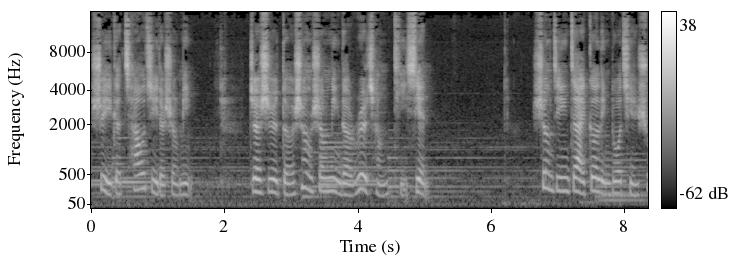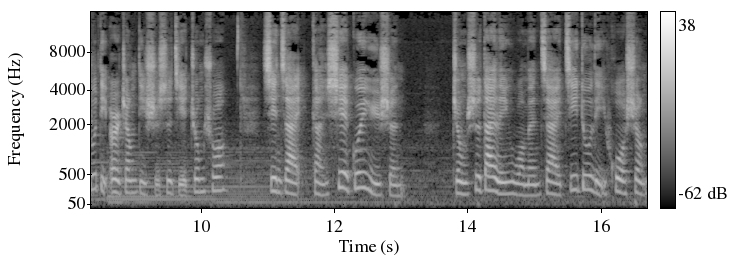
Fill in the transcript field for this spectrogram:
是一个超级的生命，这是得胜生命的日常体现。圣经在哥林多前书第二章第十四节中说：“现在感谢归于神，总是带领我们在基督里获胜，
